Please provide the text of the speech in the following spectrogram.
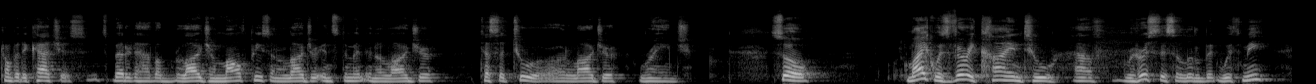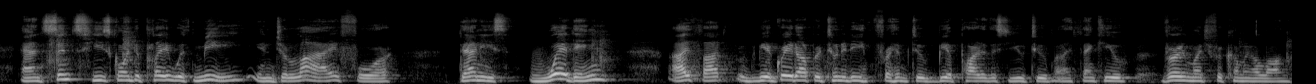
trumpet caccias. It's better to have a larger mouthpiece and a larger instrument in a larger tessitura or a larger range. So Mike was very kind to have rehearsed this a little bit with me. And since he's going to play with me in July for Danny's wedding, I thought it would be a great opportunity for him to be a part of this YouTube, and I thank you very much for coming along.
